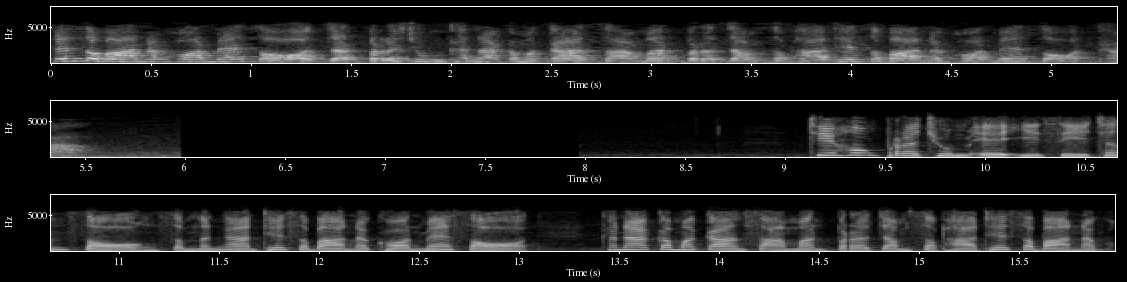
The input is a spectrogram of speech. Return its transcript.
เทศบาลนครแม่สอดจัดประชุมคณะกรรมการสามัญประจำสภาเทศบาลนครแม่สอดค่ะ ที่ห้องประชุม AEC ชั้น 2 สำนักงงานเทศบาลนครแม่สอด คณะกรรมการสามัญประจำสภาเทศบาลนค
